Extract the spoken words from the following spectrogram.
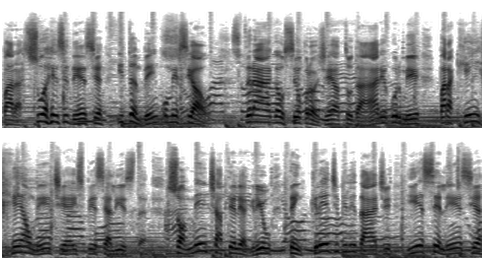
para a sua residência e também comercial. Traga o seu projeto da área gourmet para quem realmente é especialista. Somente a Telegril tem credibilidade e excelência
